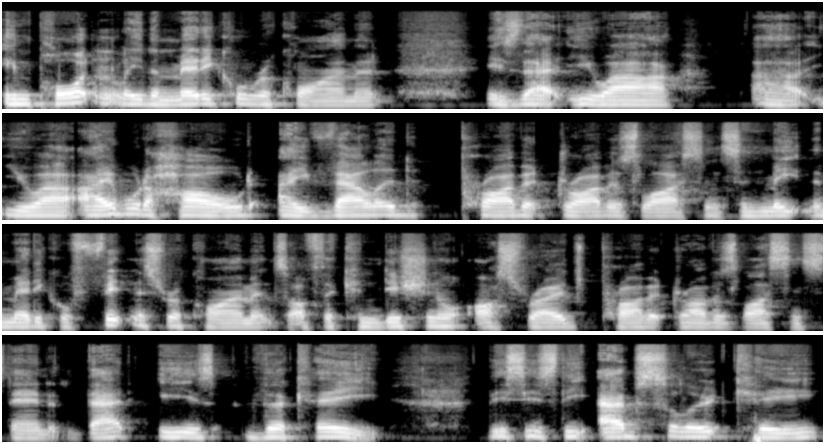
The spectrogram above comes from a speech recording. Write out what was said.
Importantly, the medical requirement is that you are uh, you are able to hold a valid private driver's license and meet the medical fitness requirements of the conditional Austroads private driver's license standard. That is the key. This is the absolute key,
